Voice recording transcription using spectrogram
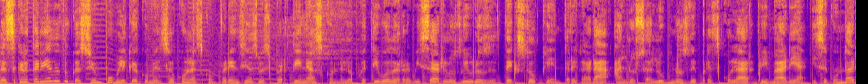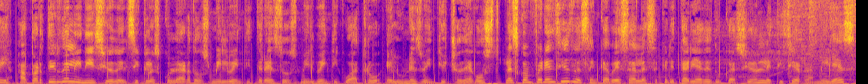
La Secretaría de Educación Pública comenzó con las conferencias vespertinas con el objetivo de revisar los libros de texto que entregará a los alumnos de preescolar, primaria y secundaria a partir del inicio del ciclo escolar 2023-2024 el lunes 28 de agosto. Las conferencias las encabeza la secretaria de Educación Leticia Ramírez,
